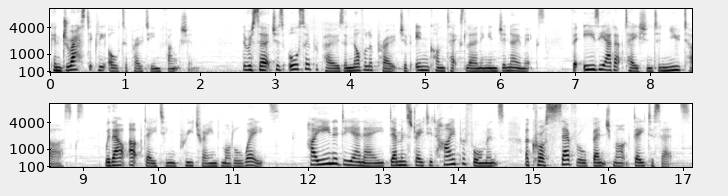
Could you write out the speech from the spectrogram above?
can drastically alter protein function. The researchers also propose a novel approach of in context learning in genomics for easy adaptation to new tasks without updating pre trained model weights. Hyena DNA demonstrated high performance across several benchmark datasets,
